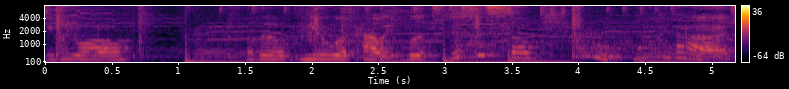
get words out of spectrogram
give you all a little view of how it looks. This is so cute. Oh my gosh.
